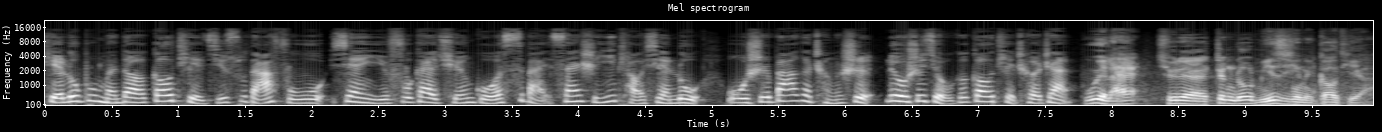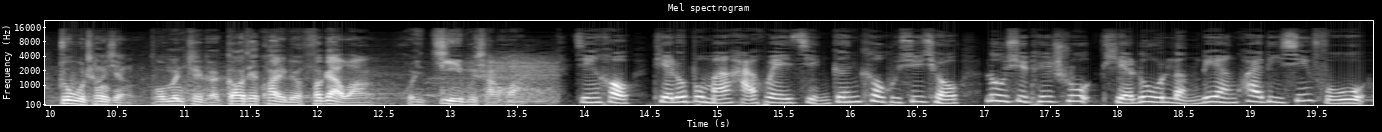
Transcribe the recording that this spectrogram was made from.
铁路部门的高铁极速达服务现已覆盖全国四百三十一条线路、五十八个城市、六十九个高铁车站。未来随着郑州迷次型的高铁逐步成型，我们这个高铁快运的覆盖网会进一步强化。今后，铁路部门还会紧跟客户需求，陆续推出铁路冷链快递新服务，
